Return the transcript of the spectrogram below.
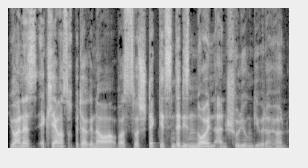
Johannes, erklär uns doch bitte genauer, was, was steckt jetzt hinter diesen neuen Anschuldigungen, die wir da hören?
